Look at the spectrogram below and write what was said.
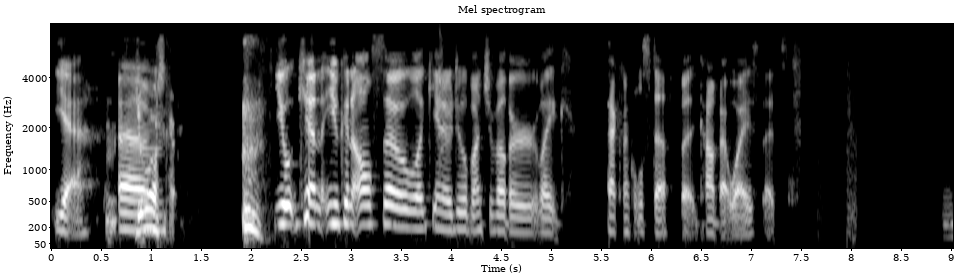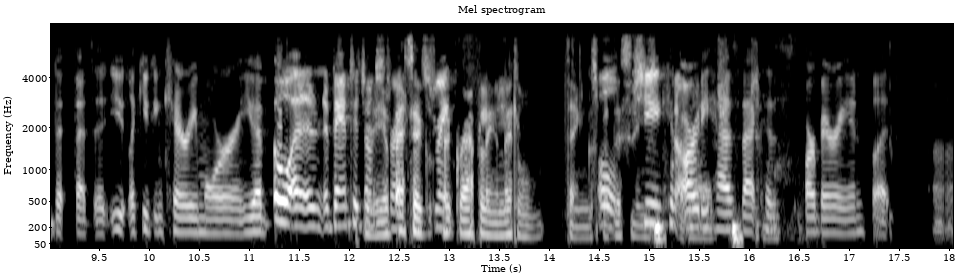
Yeah. you Um, you can you can also like you know do a bunch of other like technical stuff, but combat wise, that's that that's it. You like you can carry more. You have oh an advantage Yeah, on you're strength. better and g- at strength. grappling little things, but Well, this thing's she can already large, has that so- because barbarian, but uh,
